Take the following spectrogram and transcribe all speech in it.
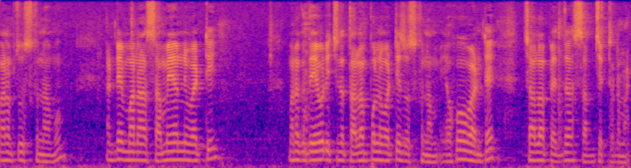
మనం చూసుకున్నాము. అంటే మన సమయాన్ని బట్టి మనకు దేవుడు ఇచ్చిన తలంపులను బట్టి చూసుకున్నాం యహోవా అంటే చాలా పెద్ద సబ్జెక్ట్ అనమాట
